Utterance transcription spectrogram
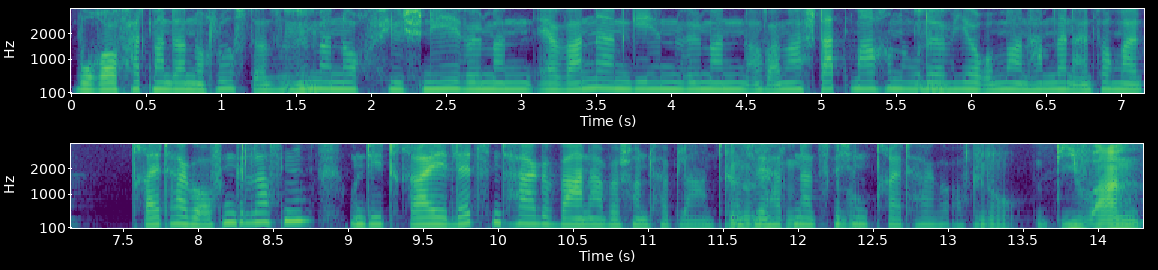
worauf hat man dann noch Lust? Also Mhm. will man noch viel Schnee, will man eher wandern gehen, will man auf einmal Stadt machen oder Mhm. wie auch immer und haben dann einfach mal drei Tage offen gelassen und die drei letzten Tage waren aber schon verplant. Genau, also wir letzten- hatten dazwischen genau. drei Tage offen. Genau. Und die waren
